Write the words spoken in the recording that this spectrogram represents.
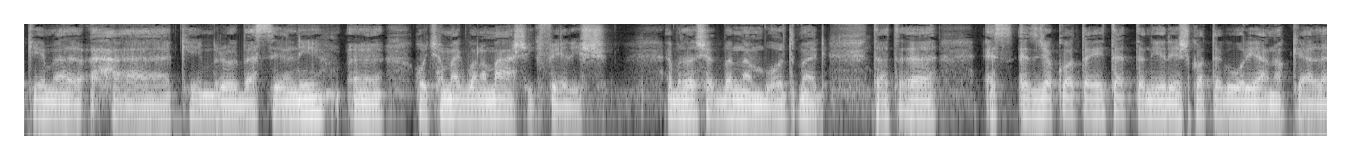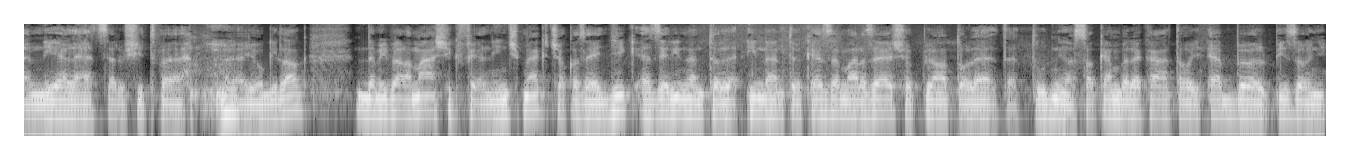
kémel, kémről beszélni, hogyha megvan a másik fél is. Ebben az esetben nem volt meg. Tehát ez, ez gyakorlatilag egy tettenérés kategóriának kell lennie, leegyszerűsítve jogilag, de mivel a másik fél nincs meg, csak az egyik, ezért innentől, innentől kezdve már az első pillanattól lehetett tudni a szakemberek által, hogy ebből bizony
